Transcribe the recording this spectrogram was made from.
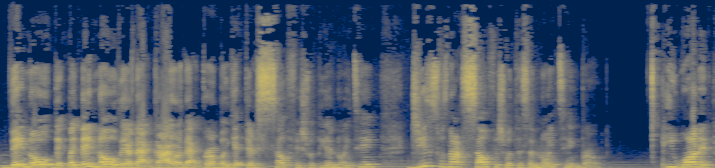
they know that like they know they're that guy or that girl, but yet they're selfish with the anointing. Jesus was not selfish with this anointing, bro. He wanted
